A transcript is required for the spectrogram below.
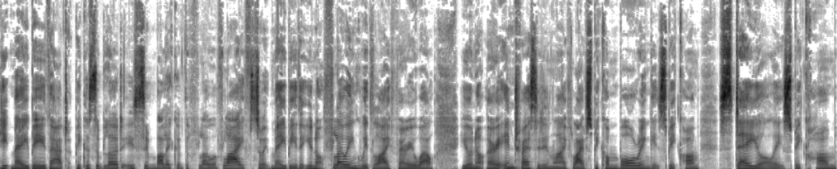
it may be that because the blood is symbolic of the flow of life, so it may be that you're not flowing with life very well. You're not very interested in life. Life's become boring. It's become stale. It's become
